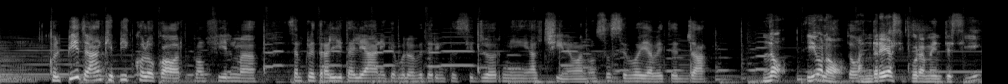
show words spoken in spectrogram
mm, colpito e anche Piccolo Corpo, un film sempre tra gli italiani che volevo vedere in questi giorni al cinema. Non so se voi avete già. No, io no. Andrea sicuramente sì.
